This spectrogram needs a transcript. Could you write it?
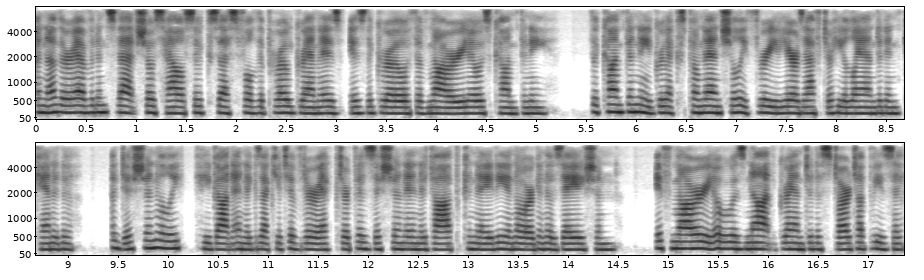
Another evidence that shows how successful the program is is the growth of Mario's company. The company grew exponentially three years after he landed in Canada. Additionally, he got an executive director position in a top Canadian organization. If Mario was not granted a startup visa,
